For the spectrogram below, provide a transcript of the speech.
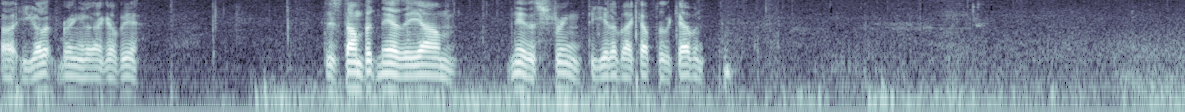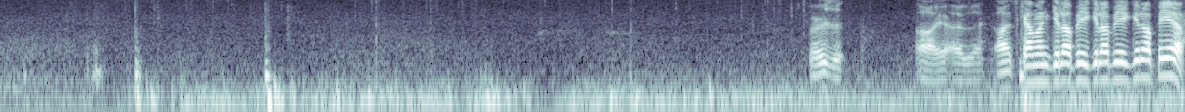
Alright, you got it. Bring it back up here. Just dump it near the um near the string to get it back up to the cabin. Where is it? Oh yeah, over there. Oh, it's coming. Get up here. Get up here. Get up here.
